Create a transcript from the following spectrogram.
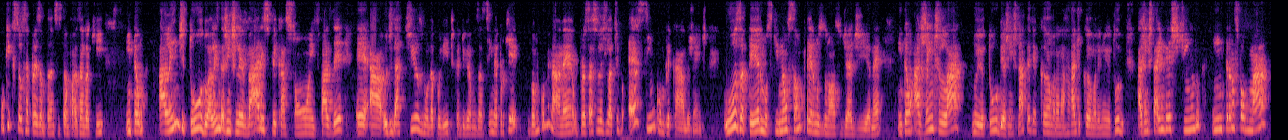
o que, que seus representantes estão fazendo aqui. Então, além de tudo, além da gente levar explicações, fazer é, a, o didatismo da política, digamos assim, né? Porque, vamos combinar, né? O processo legislativo é sim complicado, gente. Usa termos que não são termos do nosso dia a dia, né? Então, a gente lá no YouTube, a gente na TV Câmara, na Rádio Câmara e no YouTube, a gente está investindo em transformar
